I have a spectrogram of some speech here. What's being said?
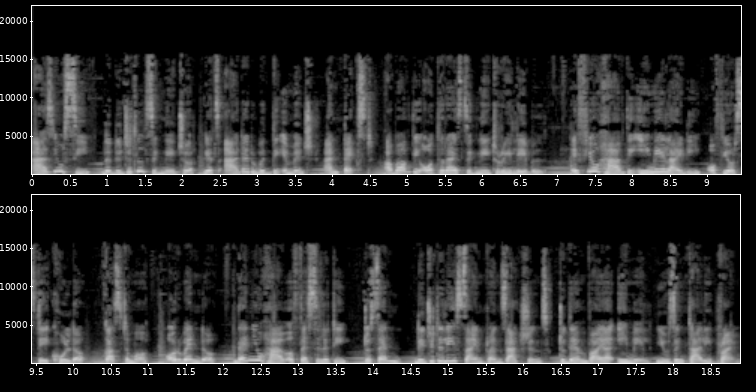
As you see, the digital signature gets added with the image and text above the authorized signatory label. If you have the email ID of your stakeholder, customer, or vendor, then you have a facility to send digitally signed transactions to them via email using Tally Prime.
